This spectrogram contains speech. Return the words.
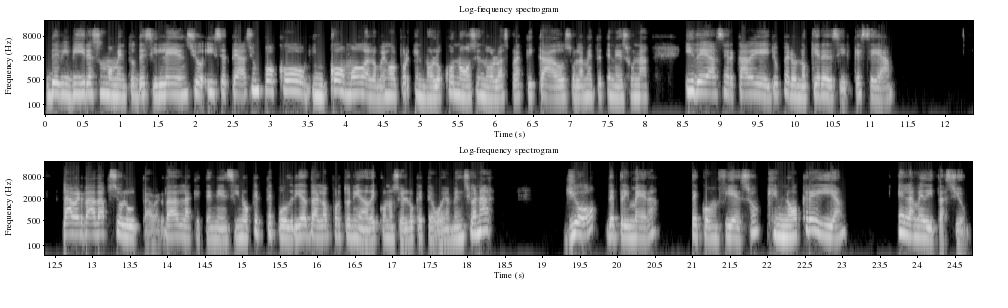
de vivir esos momentos de silencio y se te hace un poco incómodo, a lo mejor porque no lo conoces, no lo has practicado, solamente tenés una idea acerca de ello, pero no quiere decir que sea la verdad absoluta, ¿verdad? La que tenés, sino que te podrías dar la oportunidad de conocer lo que te voy a mencionar. Yo, de primera, te confieso que no creía en la meditación,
